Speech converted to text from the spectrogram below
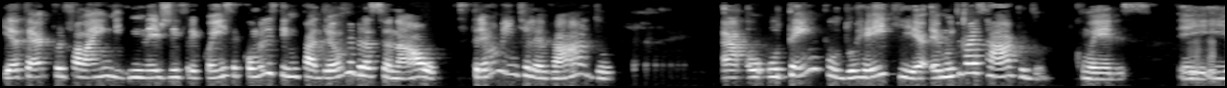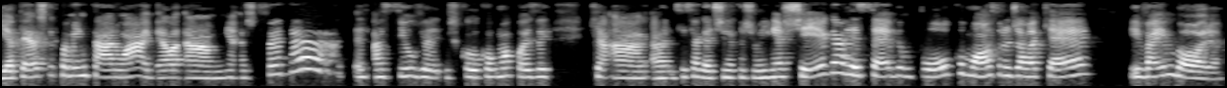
E até por falar em energia e frequência, como eles têm um padrão vibracional extremamente elevado, a, o, o, tempo do reiki é, é, muito mais rápido com eles. E, e, até acho que comentaram, ah, ela, a minha, acho que foi até a Silvia, colocou alguma coisa que a, a, não sei se a gatinha, a cachorrinha chega, recebe um pouco, mostra onde ela quer e vai embora.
